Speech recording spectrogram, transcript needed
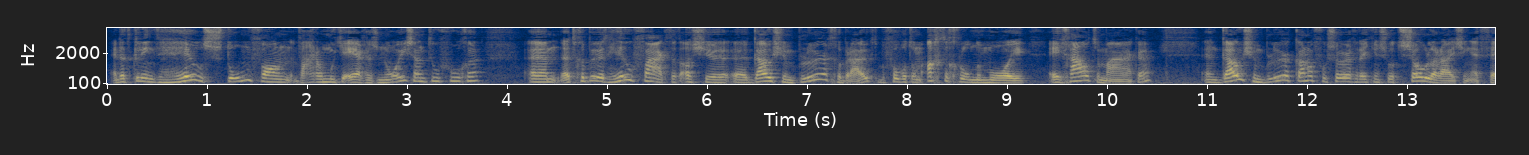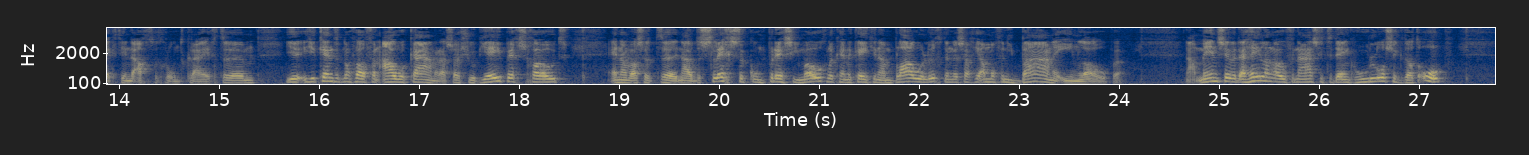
En dat klinkt heel stom van waarom moet je ergens noise aan toevoegen? Ehm, het gebeurt heel vaak dat als je eh, Gaussian blur gebruikt, bijvoorbeeld om achtergronden mooi egaal te maken, een Gaussian blur kan ervoor zorgen dat je een soort solarizing effect in de achtergrond krijgt. Ehm, je, je kent het nog wel van oude camera's. Als je op JPEG schoot en dan was het eh, nou, de slechtste compressie mogelijk en dan keek je naar een blauwe lucht en dan zag je allemaal van die banen inlopen. Nou, mensen hebben daar heel lang over na zitten denken, hoe los ik dat op?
